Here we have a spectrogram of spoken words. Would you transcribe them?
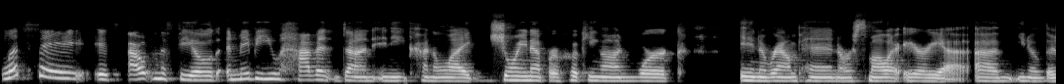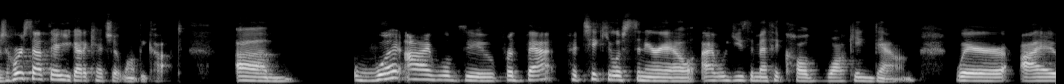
let's say it's out in the field and maybe you haven't done any kind of like join up or hooking on work in a round pen or smaller area. Um, you know, there's a horse out there, you got to catch it, won't be caught. Um, what I will do for that particular scenario, I will use a method called walking down, where I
